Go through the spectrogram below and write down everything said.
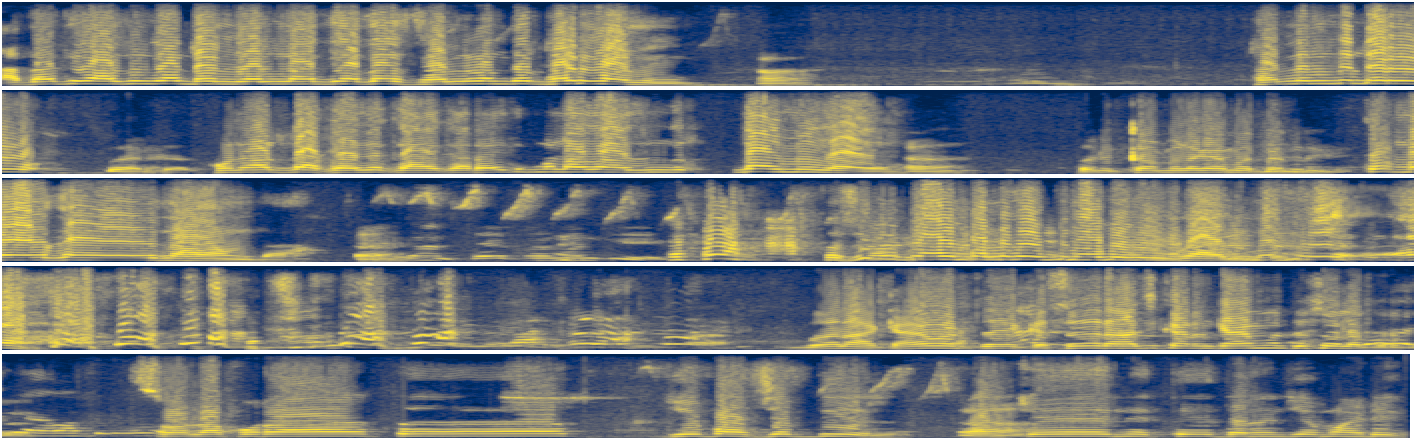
आता ते अजून काय ठरलेलं नाही ते आता ठरल्यानंतर ठरवू आम्ही. हा. ठरल्यानंतर ठरवू. बर. कोणाला टाकायचं काय करायचं मला अजून टायमिंग आहे. हा. पण कमळाला काय मतदान नाही? तर मला काय नाही म्हणता हा. तसं मी काय मला काय पुन्हा बघू काय. म्हणजे बोला काय वाटतंय कसं राजकारण काय म्हणते सोलापूरचं? सोलापुरात अं, जे भाजप देईल हा. आमचे नेते धनंजय महाडिक.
